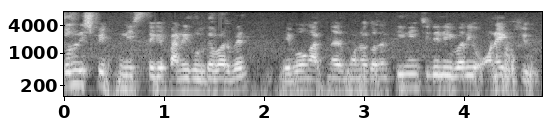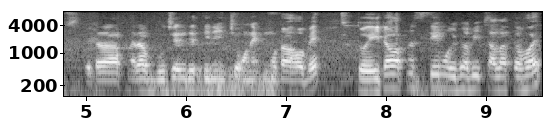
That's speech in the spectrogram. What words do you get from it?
চল্লিশ ফিট নিচ থেকে পানি তুলতে পারবেন এবং আপনার মনে করেন তিন ইঞ্চি ডেলিভারি অনেক হিউজ এটা আপনারা বুঝেন যে তিন ইঞ্চি অনেক মোটা হবে। তো এটাও আপনার সেম ওইভাবেই চালাতে হয়।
